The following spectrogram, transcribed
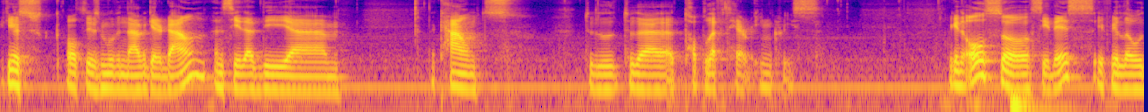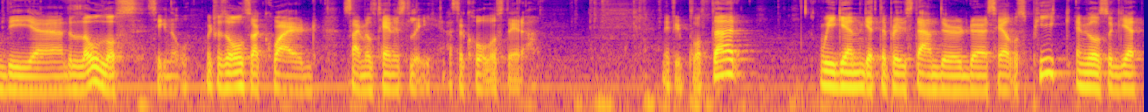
We can just also just move the navigator down and see that the, um, the counts to the, to the top left here increase. We can also see this if we load the, uh, the low loss signal, which was also acquired simultaneously as the core loss data. And if you plot that, we again get the pretty standard uh, peak, and we also get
